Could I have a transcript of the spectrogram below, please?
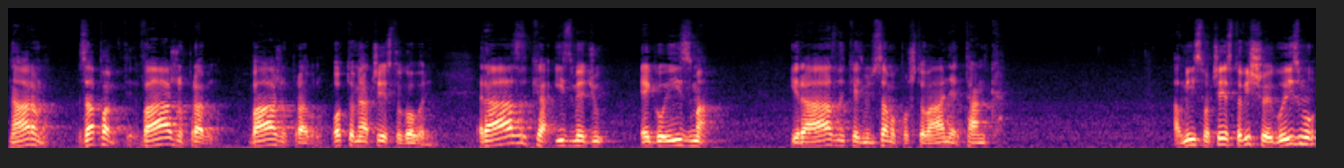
Naravno, zapamtite, važno pravilo, važno pravilo, o tome ja često govorim. Razlika između egoizma i razlika između samopoštovanja je tanka. Ali mi smo često više u egoizmu,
